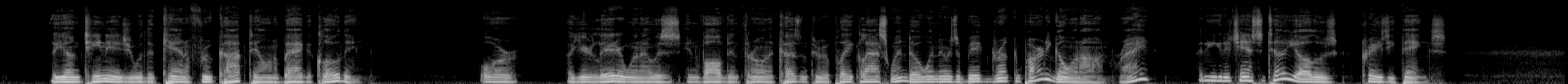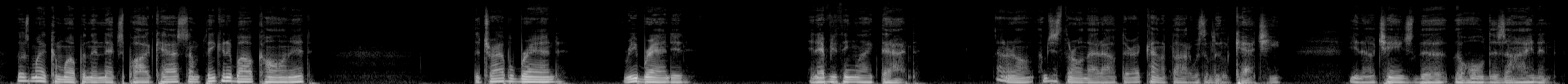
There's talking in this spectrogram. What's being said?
a young teenager with a can of fruit cocktail and a bag of clothing. Or a year later when I was involved in throwing a cousin through a plate glass window when there was a big drunken party going on, right? I didn't get a chance to tell you all those crazy things. Those might come up in the next podcast. I'm thinking about calling it the tribal brand, rebranded, and everything like that. I don't know. I'm just throwing that out there. I kind of thought it was a little catchy, you know, change the the whole design and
